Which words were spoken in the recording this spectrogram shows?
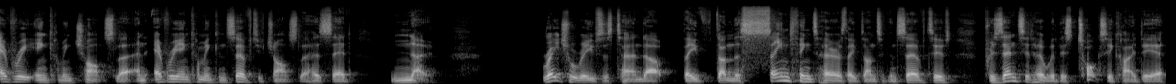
every incoming Chancellor, and every incoming Conservative Chancellor has said no. Rachel Reeves has turned up. They've done the same thing to her as they've done to Conservatives, presented her with this toxic idea,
